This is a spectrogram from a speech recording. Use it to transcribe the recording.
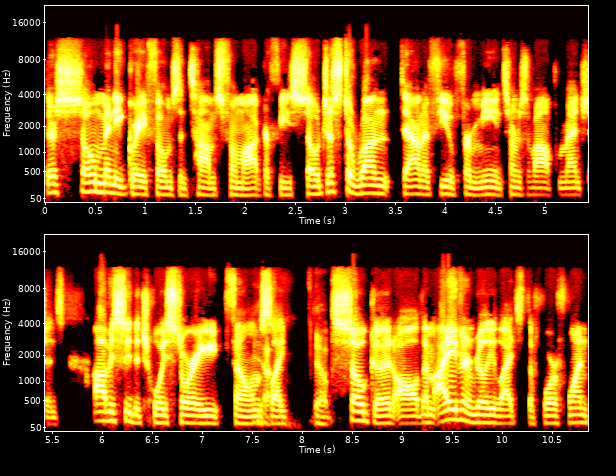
There's so many great films in Tom's filmography. So just to run down a few for me in terms of honorable mentions, obviously the Toy Story films, Yep. like Yep. so good, all of them. I even really liked the fourth one.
